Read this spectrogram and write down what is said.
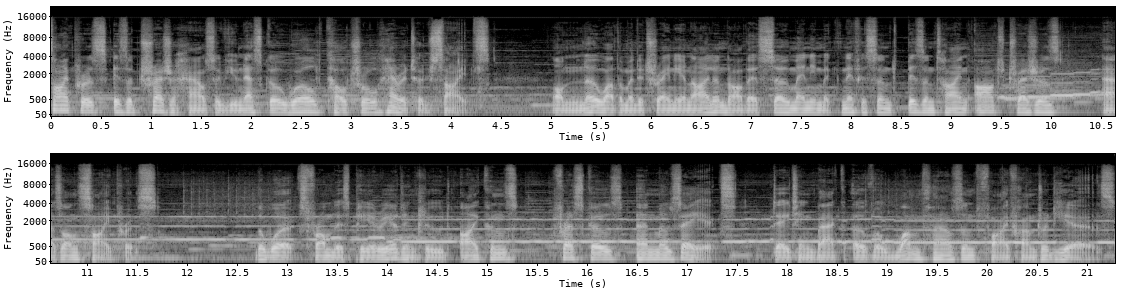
Cyprus is a treasure house of UNESCO World Cultural Heritage Sites. On no other Mediterranean island are there so many magnificent Byzantine art treasures as on Cyprus. The works from this period include icons, frescoes, and mosaics dating back over 1,500 years.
